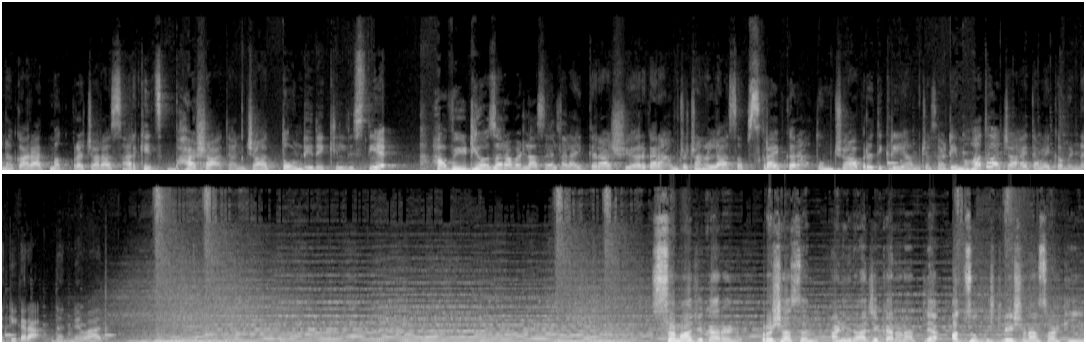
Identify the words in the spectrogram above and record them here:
नकारात्मक प्रचारासारखीच भाषा त्यांच्या तोंडी देखील दिसतीये. हा व्हिडिओ जर आवडला असेल तर लाईक करा शेअर करा आमच्या चॅनलला सबस्क्राईब करा. तुमच्या प्रतिक्रिया आमच्यासाठी महत्त्वाच्या आहेत त्यामुळे कमेंट नक्की करा. धन्यवाद. समाजकारण प्रशासन आणि राजकारणातल्या अचूक विश्लेषणासाठी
